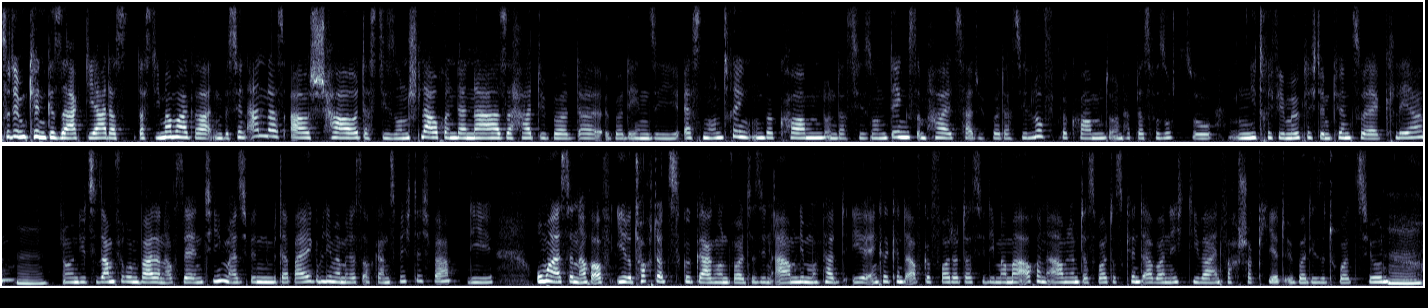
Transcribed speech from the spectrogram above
zu dem Kind gesagt, ja, dass, dass die Mama gerade ein bisschen anders ausschaut, dass die so einen Schlauch in der Nase hat, über, da, über den sie Essen und Trinken bekommt und dass sie so ein Dings im Hals hat, über das sie Luft bekommt und habe das versucht, so niedrig wie möglich dem Kind zu erklären. Und die Zusammenführung war dann auch sehr intim. Also ich bin mit dabei geblieben, weil mir das auch ganz wichtig war. Die Oma ist dann auch auf ihre Tochter zugegangen und wollte sie in den Arm nehmen und hat ihr Enkelkind aufgefordert, dass sie die Mama auch in den Arm nimmt. Das wollte das Kind aber nicht. Die war einfach schockiert über die Situation.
